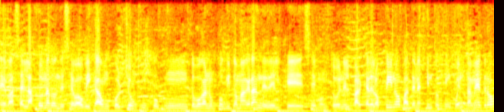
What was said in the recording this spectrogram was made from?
eh, va a ser la zona donde se va a ubicar un colchón, un, un, tobogán un poquito más grande del que se montó en el Parque de los Pinos, va a tener 150 metros,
